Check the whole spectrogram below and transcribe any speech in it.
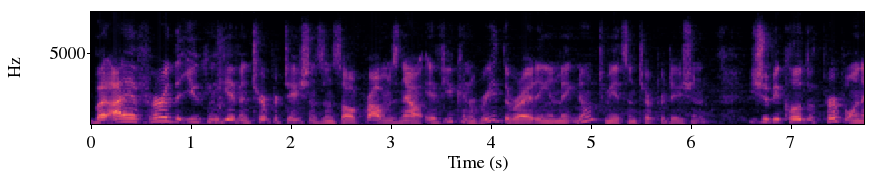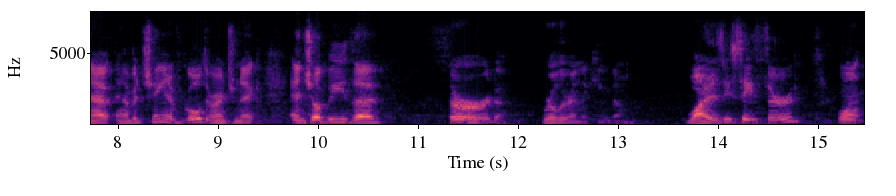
But I have heard that you can give interpretations and solve problems. Now, if you can read the writing and make known to me its interpretation, you shall be clothed with purple and have a chain of gold around your neck, and shall be the third ruler in the kingdom. Why does he say third? Well,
